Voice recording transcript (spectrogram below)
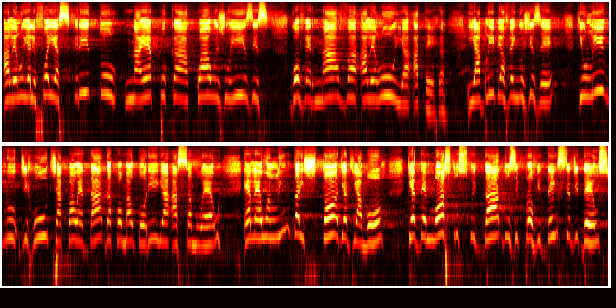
aleluia, ele foi escrito na época a qual os juízes governava, aleluia, a terra. E a Bíblia vem nos dizer que o livro de Ruth, a qual é dada como autoria a Samuel, ela é uma linda história de amor que demonstra os cuidados e providência de Deus.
